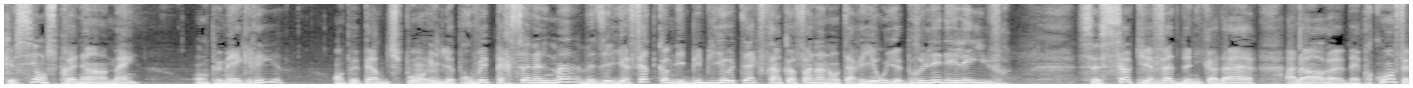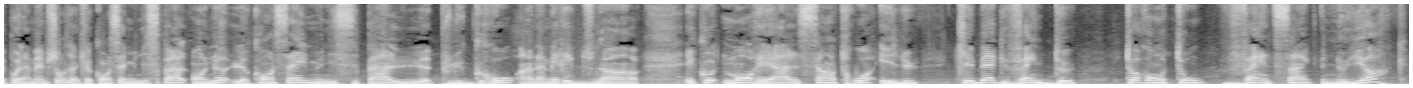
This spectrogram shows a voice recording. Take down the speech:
que si on se prenait en main, on peut maigrir, on peut perdre du poids. Il l'a prouvé personnellement. Veut dire, il a fait comme les bibliothèques francophones en Ontario. Il a brûlé des livres. C'est ça qui a fait Denis Coderre. Alors, euh, ben, pourquoi on fait pas la même chose avec le conseil municipal? On a le conseil municipal le plus gros en Amérique du Nord. Écoute, Montréal, 103 élus. Québec, 22. Toronto, 25. New York,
